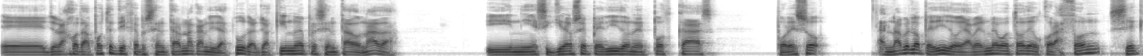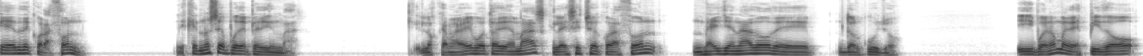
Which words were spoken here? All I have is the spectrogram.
Eh, yo en la JPost tienes que presentar una candidatura. Yo aquí no he presentado nada. Y ni siquiera os he pedido en el podcast. Por eso, al no haberlo pedido y haberme votado de corazón, sé que es de corazón. Es que no se puede pedir más los que me habéis votado y demás, que lo habéis hecho de corazón, me habéis llenado de, orgullo. Y bueno, me despido.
